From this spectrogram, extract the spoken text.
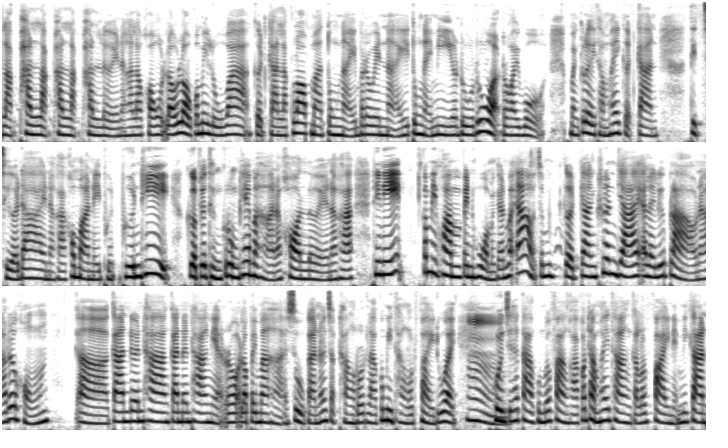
หลักพันหลักพันหลักพันเลยนะคะแล้วเขาแล้วเราก็ไม่รู้ว่าเกิดการลักลอบมาตรงไหนบริเวณไหน ตรงไหนมีรูรั่วรอยโหว่มันก็เลยทำให้เกิดการติดเชื้อได้นะคะ เข้ามาในพื้นพื้นที่เกือบจะถึงกรุงเทพมหานครเลยนะคะ ทีนี้ก็มีความเป็นห่วงเหมือนกันว่าอ้าวจะมีเกิดการเคลื่อนย้ายอะไรหรือเปล่านะเรื่องของ การเดินทางการเดินทางเนี่ยเราเราไปมาหาสู่กันเนื่องจากทางรถแล้วก็มีทางรถไฟด้วยอืมคุณจิตตาคุณผู้ฟังคะก็ทำให้ทางการรถไฟเนี่ยมีการ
